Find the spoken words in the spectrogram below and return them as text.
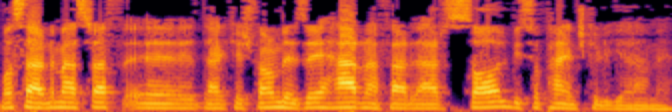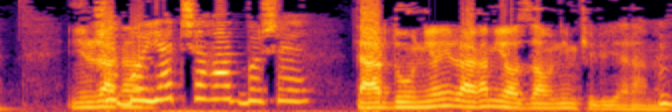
ما سرانه مصرف در کشورمون به ازای هر نفر در سال 25 کیلوگرمه. این رقم باید چقدر باشه؟ در دنیا این رقم 11.5 کیلوگرمه.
